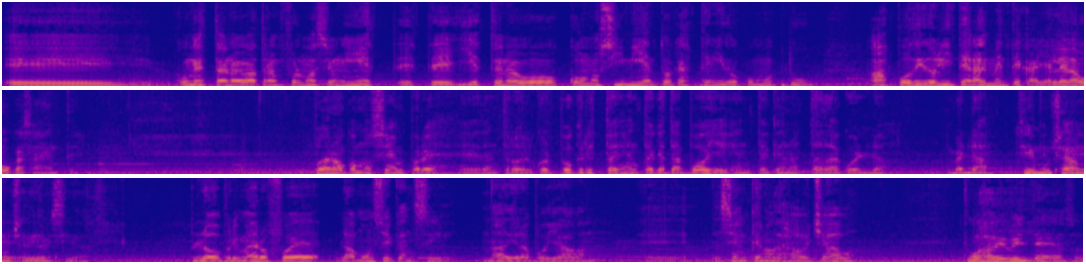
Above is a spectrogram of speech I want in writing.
eh, con esta nueva transformación y este, este- y este nuevo conocimiento que has tenido, cómo tú has podido literalmente callarle la boca a esa gente? Bueno, como siempre, eh, dentro del cuerpo de Cristo hay gente que te apoya y gente que no está de acuerdo, ¿verdad? Sí, mucha, Eh, mucha diversidad. Lo primero fue la música en sí, nadie la apoyaba. Eh, decían que no dejaba chavo. ¿Tú vas a vivir de eso?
